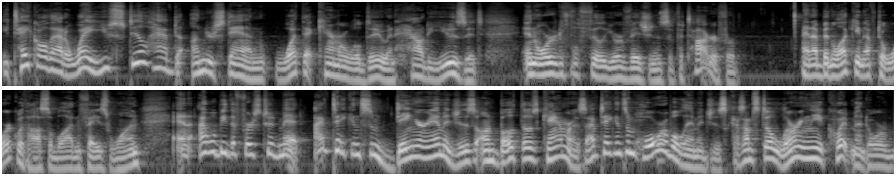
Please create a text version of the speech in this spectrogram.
you take all that away, you still have to understand what that camera will do and how to use it in order to fulfill your vision as a photographer. And I've been lucky enough to work with Hasselblad in phase one. And I will be the first to admit, I've taken some dinger images on both those cameras. I've taken some horrible images because I'm still learning the equipment, or,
